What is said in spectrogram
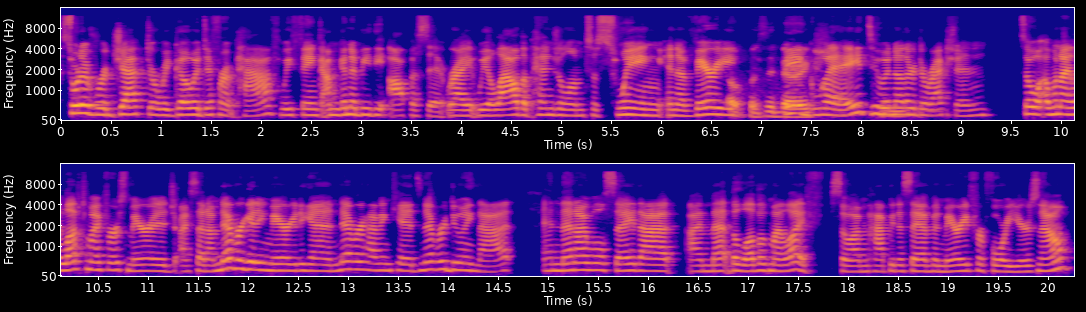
sort of reject or we go a different path, we think I'm going to be the opposite, right? We allow the pendulum to swing in a very opposite big direction. way to mm-hmm. another direction. So uh, when I left my first marriage, I said, I'm never getting married again, never having kids, never doing that. And then I will say that I met the love of my life. So I'm happy to say I've been married for four years now.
